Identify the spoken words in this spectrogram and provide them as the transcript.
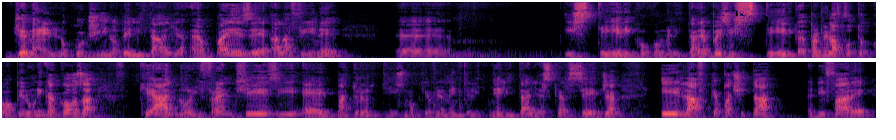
gemello, cugino dell'Italia, è un paese alla fine eh, isterico come l'Italia, è un paese isterico, è proprio la fotocopia. L'unica cosa che hanno i francesi è il patriottismo che ovviamente nell'Italia scarseggia e la capacità di fare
